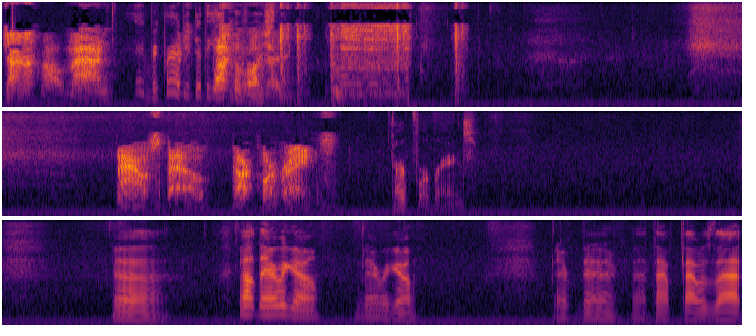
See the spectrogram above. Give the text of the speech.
dun. Oh, man. hey, Brad, you did the echo voice thing. Now spell. Dark four brains. Dark four brains. Uh, well, there we go. There we go. There, there. That, that, that was that.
